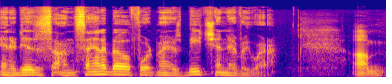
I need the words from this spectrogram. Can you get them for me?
And it is on Sanibel, Fort Myers Beach, and everywhere. Um,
